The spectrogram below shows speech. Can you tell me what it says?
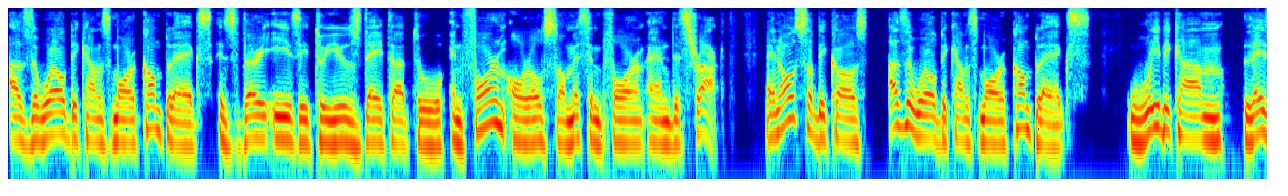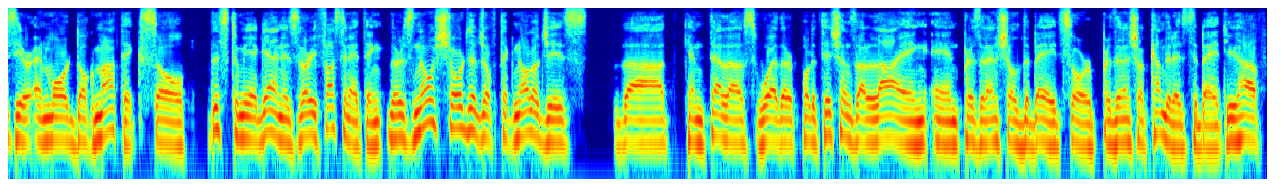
as the world becomes more complex, it's very easy to use data to inform or also misinform and distract. And also because as the world becomes more complex, we become lazier and more dogmatic. So this to me again is very fascinating. There's no shortage of technologies that can tell us whether politicians are lying in presidential debates or presidential candidates debate. You have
